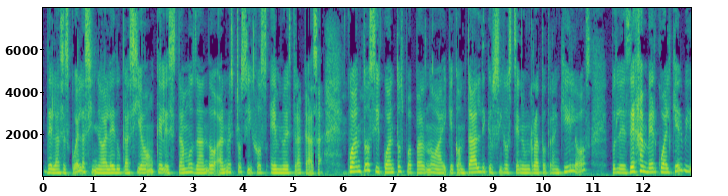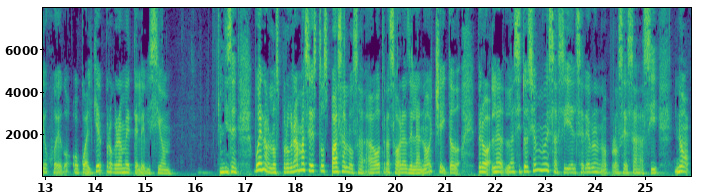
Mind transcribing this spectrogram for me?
de las escuelas, sino a la educación que le estamos dando a nuestros hijos en nuestra casa. ¿Cuántos y cuántos papás no hay que con tal de que sus hijos tienen un rato tranquilos, pues les dejan ver cualquier videojuego o cualquier programa de televisión? Dicen, bueno, los programas estos pásalos a, otras horas de la noche y todo, pero la, la situación no es así, el cerebro no procesa así, no,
